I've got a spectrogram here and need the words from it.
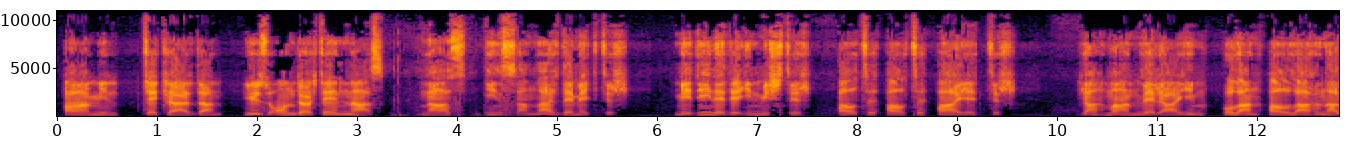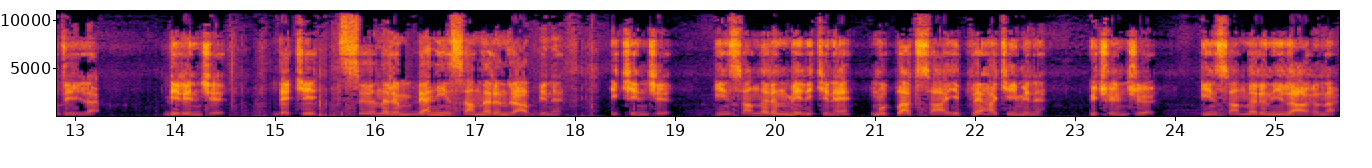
Amin. Tekrardan. 114 En Nas. Nas, insanlar demektir. Medine'de inmiştir. 6-6 ayettir. Rahman ve Rahim olan Allah'ın adıyla. Birinci. De ki, sığınırım ben insanların Rabbine. İkinci. insanların melikine, mutlak sahip ve hakimine. Üçüncü. insanların ilahına.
